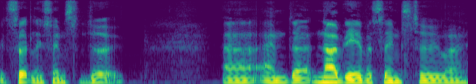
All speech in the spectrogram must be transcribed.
it certainly seems to do. Uh, and uh, nobody ever seems to uh,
